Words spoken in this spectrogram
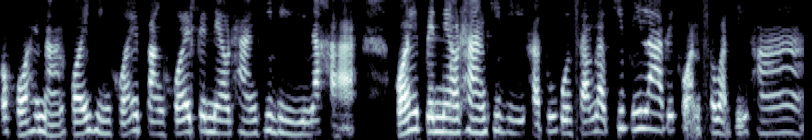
ก็ขอให้หมานขอให้เฮงขอให้ปังขอให้เป็นแนวทางที่ดีนะคะ ขอให้เป็นแนวทางที่ดีค่ะ ทุกคนสำหรับคลิปนี้ลาไปก่อนสวัสดีค่ะ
